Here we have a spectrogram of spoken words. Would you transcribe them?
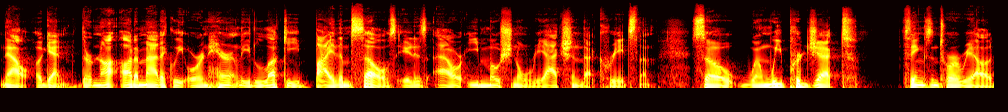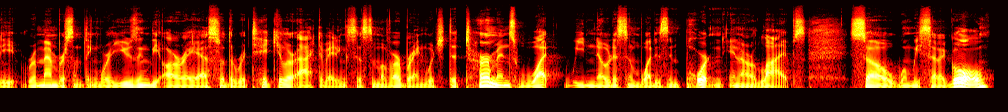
Now, again, they're not automatically or inherently lucky by themselves. It is our emotional reaction that creates them. So when we project things into our reality, remember something. We're using the RAS or the reticular activating system of our brain, which determines what we notice and what is important in our lives. So when we set a goal,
